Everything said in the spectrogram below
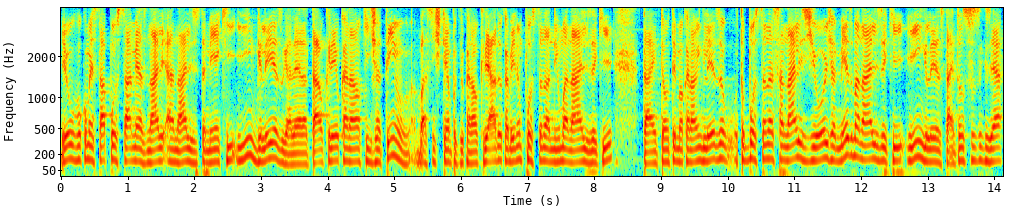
eu vou começar a postar minhas análises também aqui em inglês, galera, tá? Eu criei o canal aqui, já tenho bastante tempo aqui o canal criado, eu acabei não postando nenhuma análise aqui, tá? Então tem meu canal em inglês, eu tô postando essa análise de hoje, a mesma análise aqui em inglês, tá? Então se você quiser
